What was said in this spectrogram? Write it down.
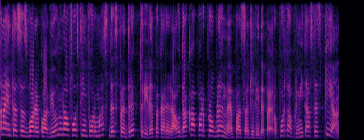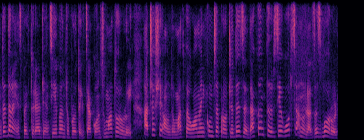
Înainte să zboare cu avionul, au fost informați despre drepturile pe care le au dacă apar probleme. Pasagerii de pe aeroport au primit astăzi pliante de la inspectorii Agenției pentru Protecția Consumatorului. Aceștia au îndrumat pe oameni cum să procedeze dacă întârzie ori se anulează zborul.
